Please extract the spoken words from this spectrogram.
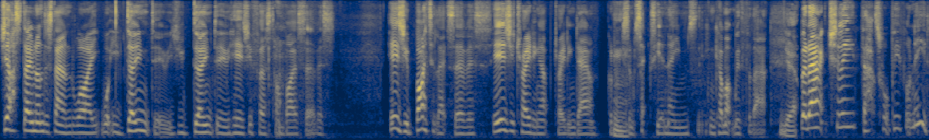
just don't understand why what you don't do is you don't do here's your first time buyer service. Here's your buy to let service. Here's your trading up, trading down. Got to be hmm. some sexier names that you can come up with for that. Yeah. But actually, that's what people need.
